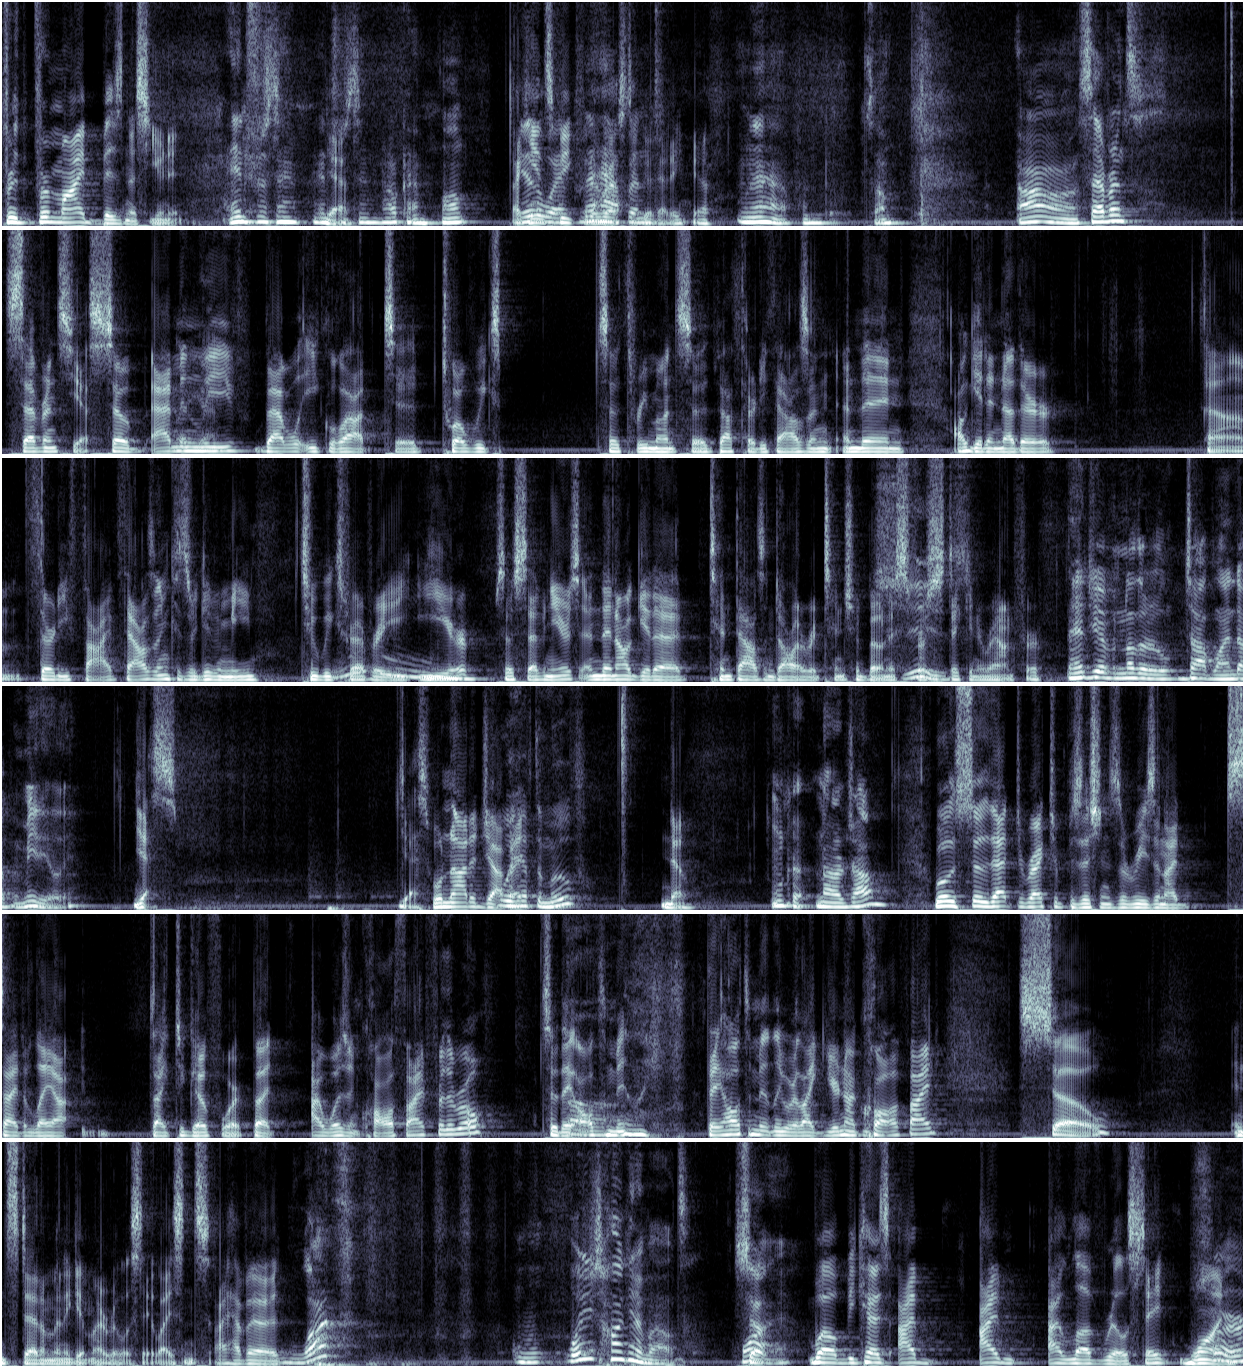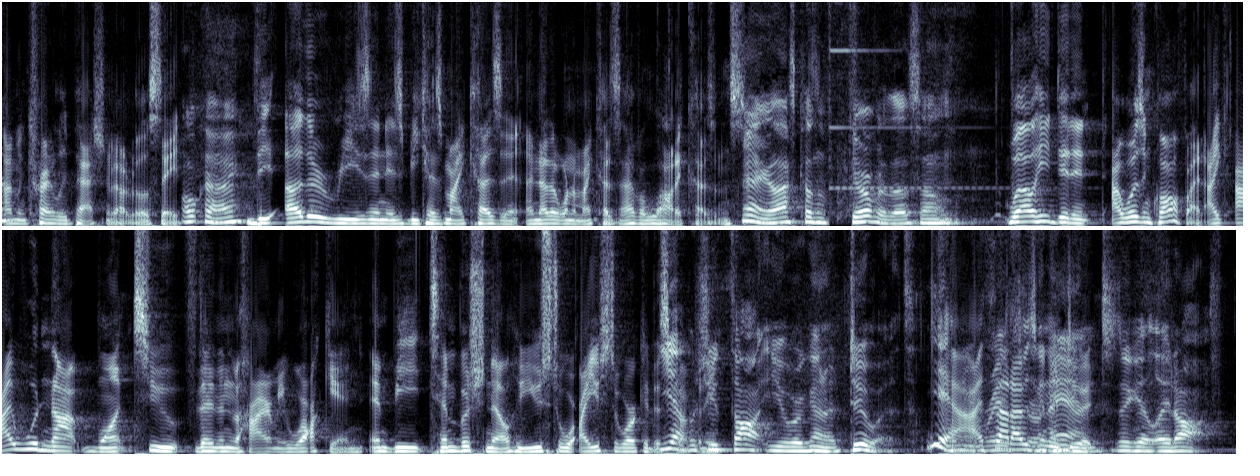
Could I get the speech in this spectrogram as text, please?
for, for my business unit. Interesting. Interesting. Okay. Well, I can't way, speak for the rest happened. of GoDaddy. Yeah. It happened. So, I. Severance. Severance, yes. So admin oh, leave, that will equal out to 12 weeks. So three months, so it's about 30,000. And then I'll get another um, 35,000 because they're giving me two weeks for every year. So seven years. And then I'll get a $10,000 retention bonus for sticking around for, And you have another job lined up immediately. yes. Yes. Well, not a job. You have to move? no. Okay. Not a job. Well, so that director position is the reason I decided to lay out, like to go for it, but I wasn't qualified for the role. So they ultimately, they ultimately were like, "You're not qualified." So instead, I'm going to get my real estate license. I have a What? What are you talking about? so Why? well because I I I love real estate. One, Sure. I'm incredibly passionate about real estate. Okay. The other reason is because my cousin, another one of my cousins, I have a lot of cousins. Yeah, your last cousin f- you over though, so Well, he didn't. I wasn't qualified. I, I would not want to for them to hire me, walk in, and be Tim Bushnell, who used to. I used to work at this yeah, company. but you thought you were gonna do it. Yeah, I thought I was gonna do it. to get laid off.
